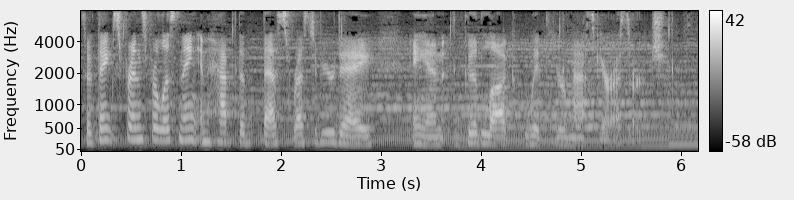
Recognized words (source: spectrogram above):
So thanks, friends, for listening, and have the best rest of your day, and good luck with your mascara search.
